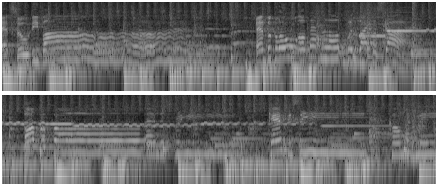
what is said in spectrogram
That's so divine and the glow of that love will light the sky up above and is free. Can't you see? Come with me.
